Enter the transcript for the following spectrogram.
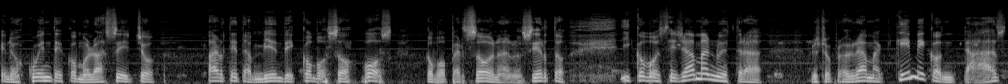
que nos cuentes cómo lo has hecho, parte también de cómo sos vos como persona, ¿no es cierto? Y como se llama nuestro programa, ¿qué me contás?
